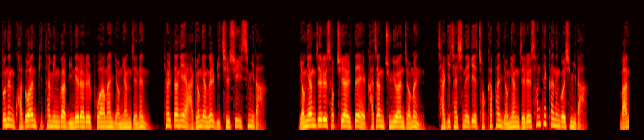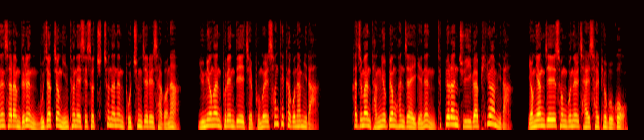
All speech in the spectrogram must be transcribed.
또는 과도한 비타민과 미네랄을 포함한 영양제는 혈당에 악영향을 미칠 수 있습니다. 영양제를 섭취할 때 가장 중요한 점은 자기 자신에게 적합한 영양제를 선택하는 것입니다. 많은 사람들은 무작정 인터넷에서 추천하는 보충제를 사거나 유명한 브랜드의 제품을 선택하곤 합니다. 하지만 당뇨병 환자에게는 특별한 주의가 필요합니다. 영양제의 성분을 잘 살펴보고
